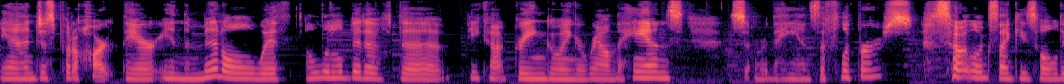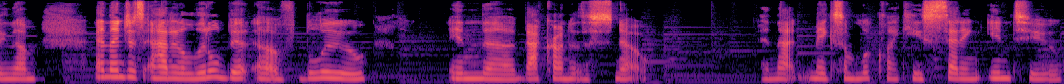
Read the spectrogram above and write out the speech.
And just put a heart there in the middle with a little bit of the peacock green going around the hands, so, or the hands, the flippers. So it looks like he's holding them. And then just added a little bit of blue in the background of the snow. And that makes him look like he's setting into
